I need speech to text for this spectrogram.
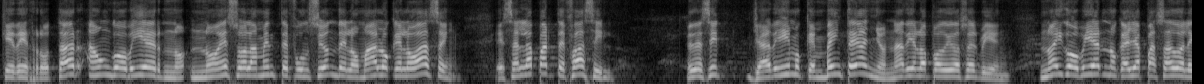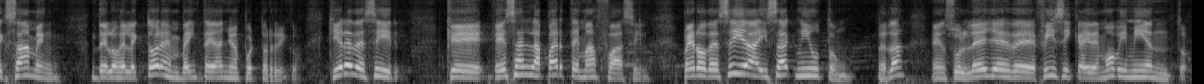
que derrotar a un gobierno no es solamente función de lo malo que lo hacen. Esa es la parte fácil. Es decir, ya dijimos que en 20 años nadie lo ha podido hacer bien. No hay gobierno que haya pasado el examen de los electores en 20 años en Puerto Rico. Quiere decir que esa es la parte más fácil. Pero decía Isaac Newton, ¿verdad? En sus leyes de física y de movimiento,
